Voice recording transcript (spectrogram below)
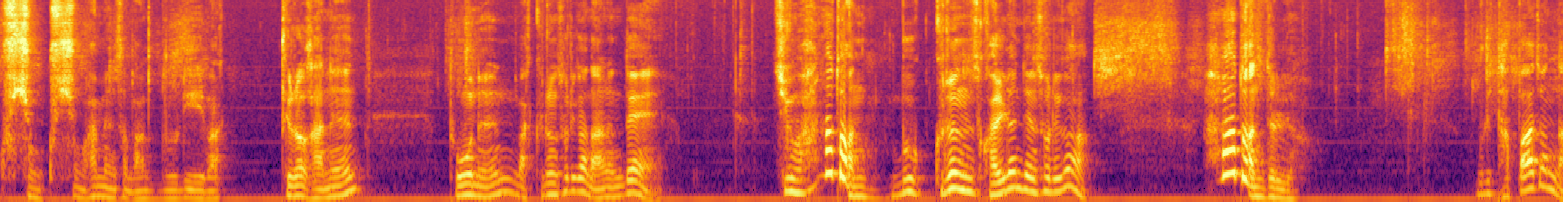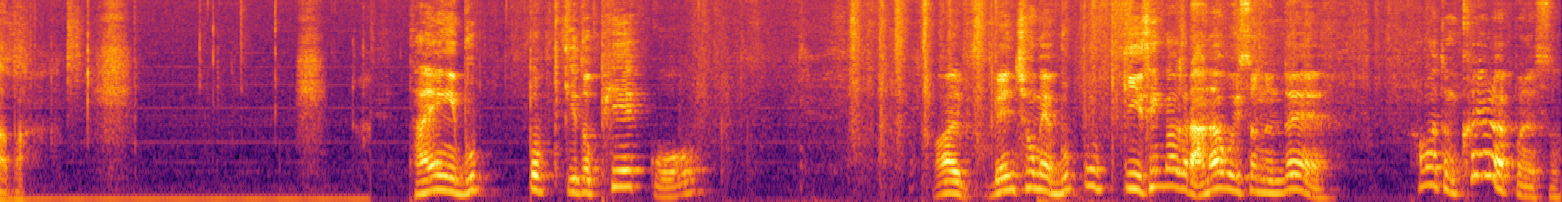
쿠슝쿠슝 하면서 막 물이 막 들어가는 도는 막 그런 소리가 나는데 지금 하나도 안 뭐 그런 관련된 소리가 하나도 안 들려. 우리 다 빠졌나봐. 다행히 무 뽑기도 피했고. 아, 맨 처음에 무 뽑기 생각을 안 하고 있었는데 하마튼 큰일 날 뻔했어.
